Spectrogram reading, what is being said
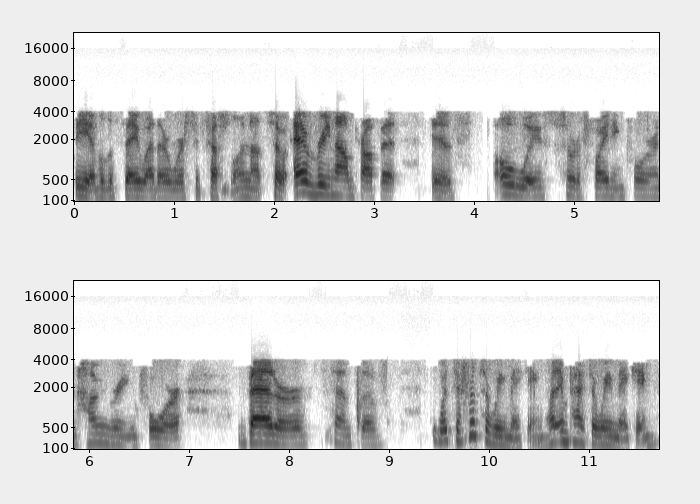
be able to say whether we're successful or not. So every nonprofit is always sort of fighting for and hungering for better sense of what difference are we making? What impact are we making?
